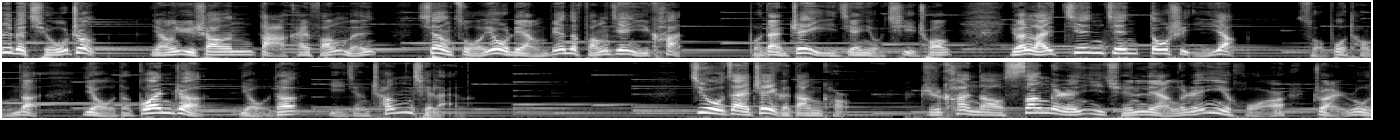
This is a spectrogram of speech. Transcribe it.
为了求证，杨玉山打开房门，向左右两边的房间一看。不但这一间有气窗，原来间间都是一样，所不同的，有的关着，有的已经撑起来了。就在这个当口，只看到三个人一群，两个人一伙转入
